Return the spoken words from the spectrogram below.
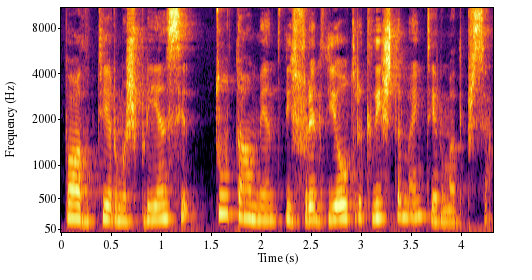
pode ter uma experiência totalmente diferente de outra que diz também ter uma depressão.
